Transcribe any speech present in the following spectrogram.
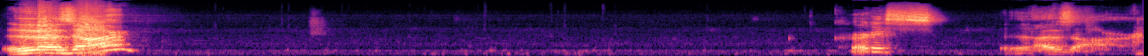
Lazar. Curtis Lazar.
